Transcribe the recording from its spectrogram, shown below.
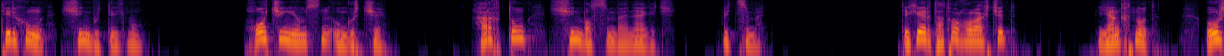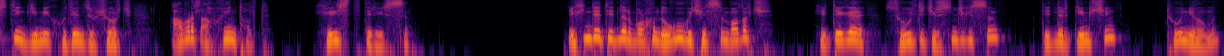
тэр хүн шин бүтээл мөн. Хуучин юмс нь өнгөрчээ. Харахтун шин болсон байна гэж бичсэн байна. Тэгэхээр татвар хураагчид янхнууд өөрсдийн гмийг хүлээн зөвшөөрч аврал авахын тулд Христ дээр ирсэн. Эхэндээ тэд нар бурханд үгүй гэж хэлсэн боловч хэдийгээр сүулдэж ирсэн ч гэсэн тэд нар гимшин түүний өмнө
